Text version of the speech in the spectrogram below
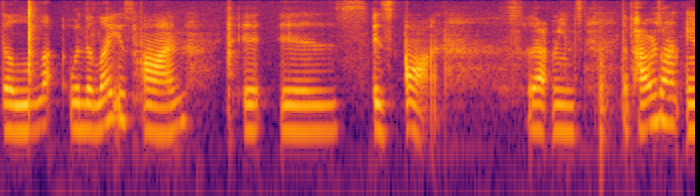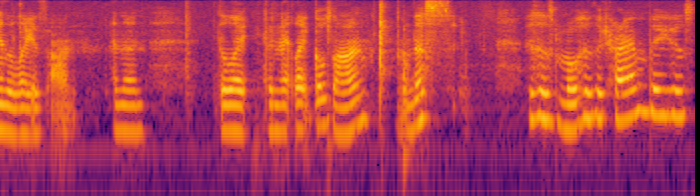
The when the light is on, it is is on. So that means the power's on and the light is on. And then the light the night light goes on. And this this is most of the time they use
